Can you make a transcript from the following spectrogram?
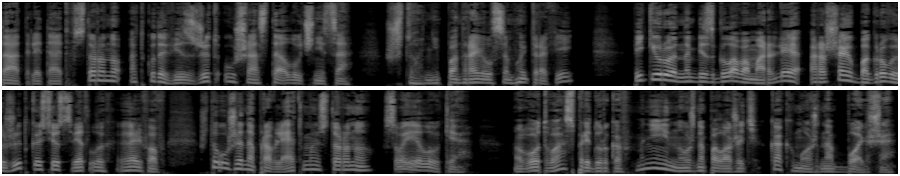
Та отлетает в сторону, откуда визжит ушастая лучница. Что, не понравился мой трофей? Пикируя на безглавом орле, орошаю багровой жидкостью светлых эльфов, что уже направляет в мою сторону свои луки. Вот вас, придурков, мне и нужно положить как можно больше.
